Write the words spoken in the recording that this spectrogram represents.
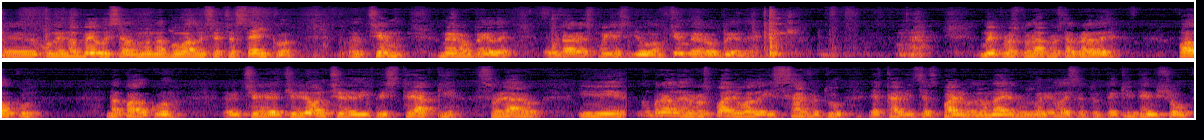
е, коли набилося, воно набувалося частенько. Чим ми робили? Зараз поясню вам, чим ми робили. Ми просто-напросто брали палку, на палку е, чи, чи льон, чи якісь тряпки, соляру. І ну, брали, розпалювали і саджу ту, як кажеться, спалювали. Вона як розгорілася, то такий дим йшов.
